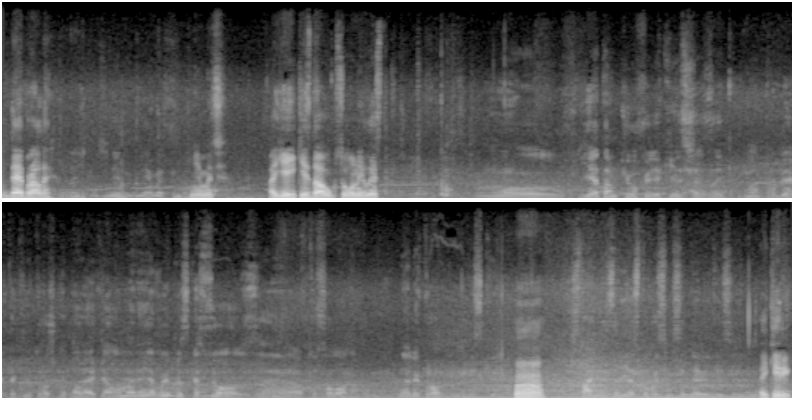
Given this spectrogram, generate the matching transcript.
Де брали? Німець. Німець. А є якийсь да, аукціонний лист? Є там тюфи якісь ще, ну, пробіг такий трошки далекий, але в мене є виписка з цього, з е, автосалону. На електронку мені скинули. Угу. Останній заїзд 189 тисяч. Який рік?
